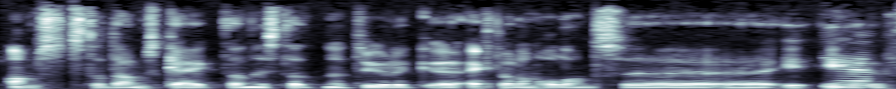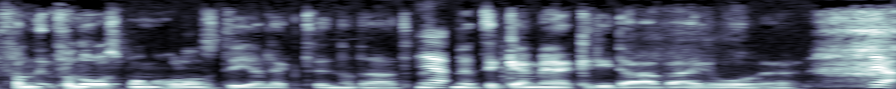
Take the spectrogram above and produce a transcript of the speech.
Amsterdams kijkt, dan is dat natuurlijk uh, echt wel een Hollands, uh, ja. van, van oorsprong Hollands dialect inderdaad. Met, ja. met de kenmerken die daarbij horen. Ja.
